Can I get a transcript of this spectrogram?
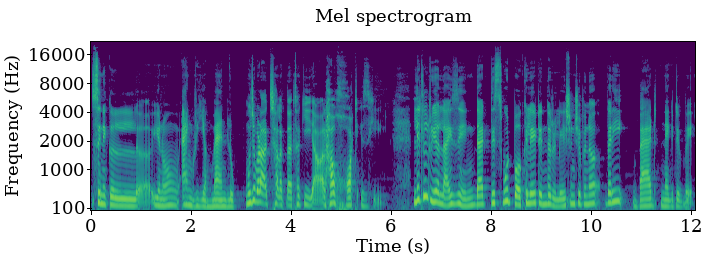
cynical, uh, you know, angry young man look. मुझे बड़ा अच्छा लगता था कि यार how hot is he? Little realizing that this would percolate in the relationship in a very bad, negative way.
